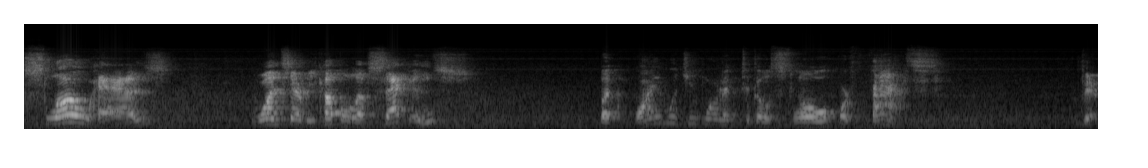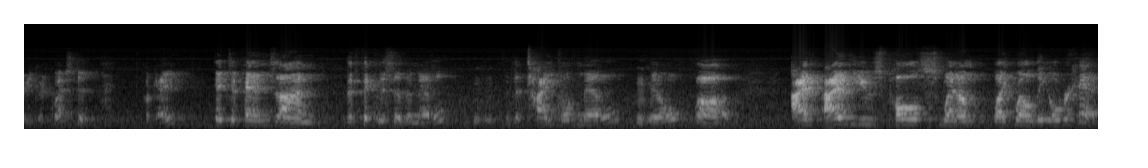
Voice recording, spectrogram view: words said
slow as once every couple of seconds. But why would you want it to go slow or fast? Very good question. Okay? It depends on the thickness of the metal, the type of metal. You know, uh, I've, I've used pulse when I'm like welding overhead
